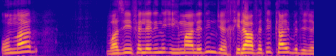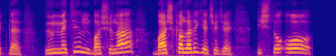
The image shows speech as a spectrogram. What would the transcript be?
onlar vazifelerini ihmal edince hilafeti kaybedecekler. Ümmetin başına başkaları geçecek. İşte o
